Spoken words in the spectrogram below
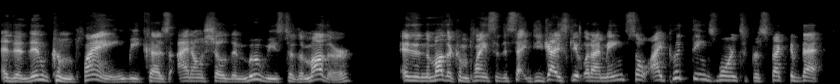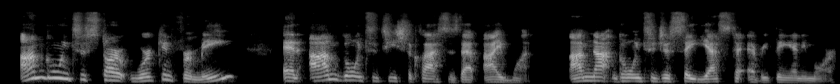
and then them complain because I don't show them movies to the mother. And then the mother complains to the side. Do you guys get what I mean? So I put things more into perspective that I'm going to start working for me and I'm going to teach the classes that I want. I'm not going to just say yes to everything anymore.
